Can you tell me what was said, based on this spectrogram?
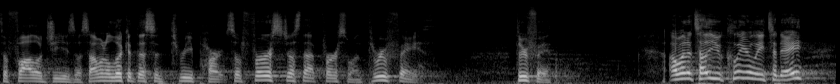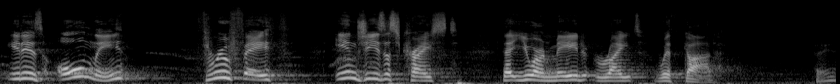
to follow Jesus. I want to look at this in three parts. So, first, just that first one through faith. Through faith. I want to tell you clearly today it is only through faith in Jesus Christ that you are made right with God. Okay?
